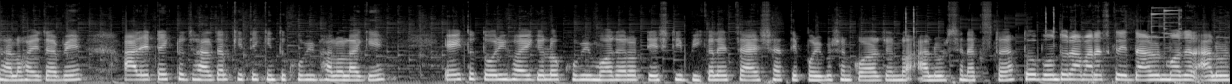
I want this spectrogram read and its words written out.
ঝাল হয়ে যাবে। আর এটা একটু ঝাল ঝাল খেতে কিন্তু খুবই ভালো লাগে। এই তো তৈরি হয়ে গেল খুবই মজার ও টেস্টি বিকালের চায়ের সাথে পরিবেশন করার জন্য আলুর স্ন্যাক্সটা। তো বন্ধুরা, আমার আজকের এই দারুণ মজার আলুর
